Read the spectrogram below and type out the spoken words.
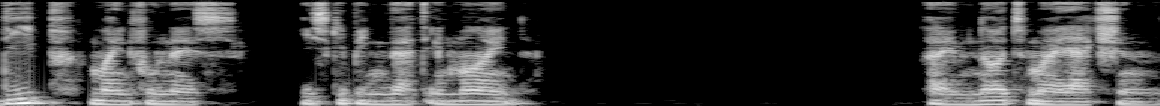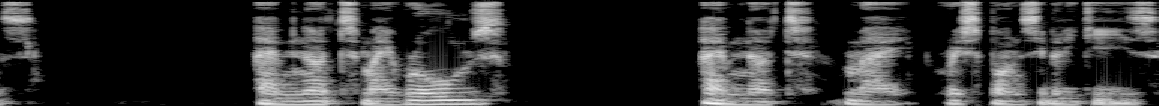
deep mindfulness is keeping that in mind. I am not my actions. I am not my roles. I am not my responsibilities.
